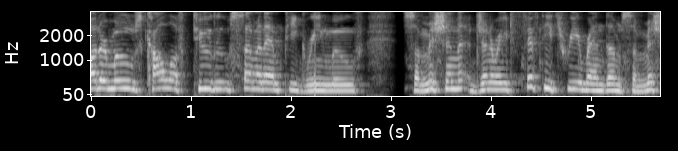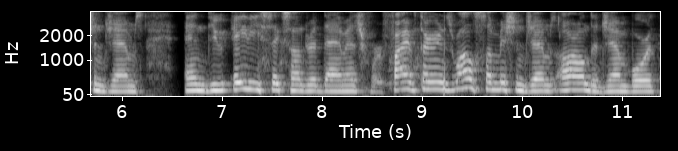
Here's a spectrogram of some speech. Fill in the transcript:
other moves, Call of Cthulhu, 7 MP green move, submission, generate 53 random submission gems, and do 8600 damage for 5 turns while submission gems are on the gem board.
